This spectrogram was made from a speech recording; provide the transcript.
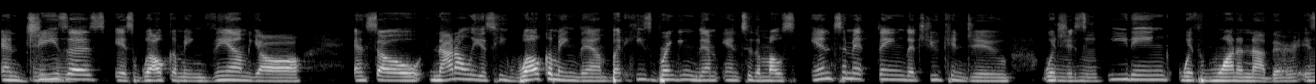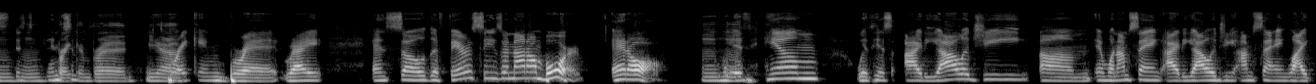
And Jesus is welcoming them, y'all. And so not only is he welcoming them, but he's bringing them into the most intimate thing that you can do, which is Mhm. eating with one another. It's Mhm. intimate breaking bread. Yeah. breaking bread, right? And so the Pharisees are not on board at all Mhm. with him with his ideology um and when i'm saying ideology i'm saying like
